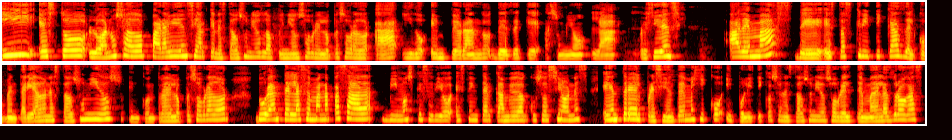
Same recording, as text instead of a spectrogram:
y esto lo han usado para evidenciar que en Estados Unidos la opinión sobre López Obrador ha ido empeorando desde que asumió la presidencia. Además de estas críticas del comentariado en Estados Unidos en contra de López Obrador, durante la semana pasada vimos que se dio este intercambio de acusaciones entre el presidente de México y políticos en Estados Unidos sobre el tema de las drogas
